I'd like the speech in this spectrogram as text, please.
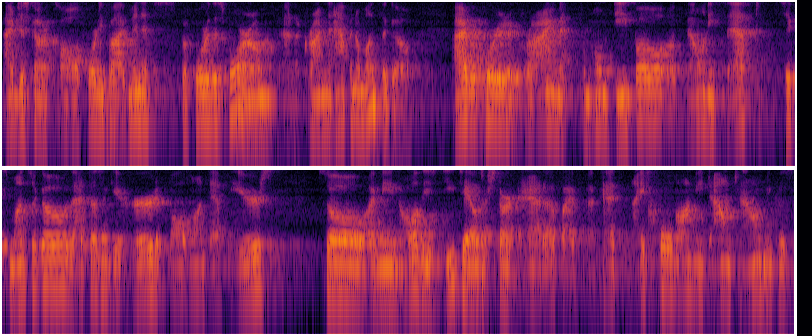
I just got a call 45 minutes before this forum on a crime that happened a month ago. I reported a crime at, from Home Depot of felony theft six months ago. That doesn't get heard. It falls on deaf ears. So, I mean, all these details are starting to add up. I've, I've had knife pulled on me downtown because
